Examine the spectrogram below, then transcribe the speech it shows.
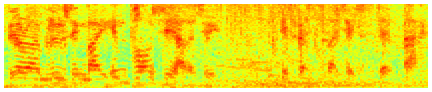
Fear I'm losing my impartiality. It's best that I take a step back.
